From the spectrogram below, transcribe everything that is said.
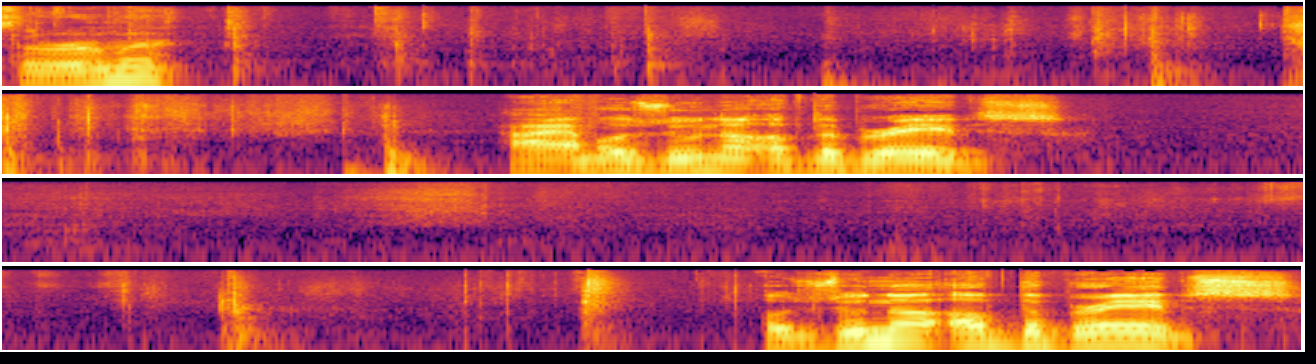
That's the rumor. Hi, I'm Ozuna of the Braves. Ozuna of the Braves.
